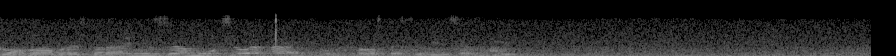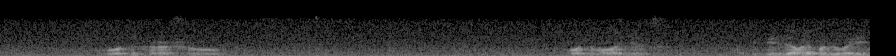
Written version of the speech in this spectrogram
Кого в ресторані замучила Альфу? Просто садится в дверь. Вот и хорошо. Вот и молодец. А теперь давай поговорим.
